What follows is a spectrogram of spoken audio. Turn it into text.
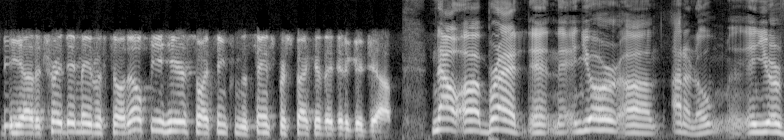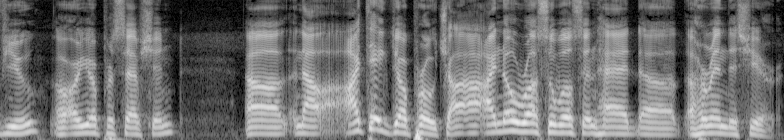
the uh, the trade they made with Philadelphia here. So I think from the Saints' perspective, they did a good job. Now, uh, Brad, in, in your uh, I don't know, in your view or, or your perception. Uh, now, I take the approach. I, I know Russell Wilson had uh, a horrendous year.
